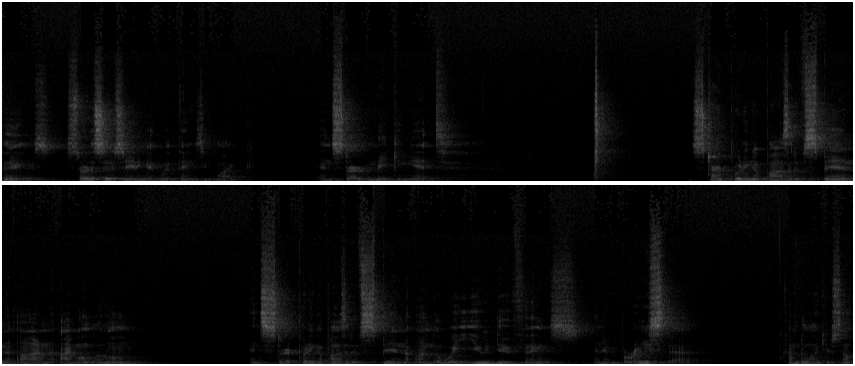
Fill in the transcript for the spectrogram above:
things. Start associating it with things you like, and start making it start putting a positive spin on I'm alone and start putting a positive spin on the way you do things and embrace that. Come to like yourself.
